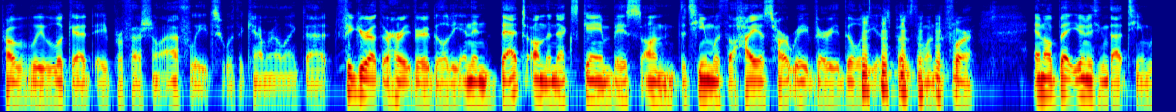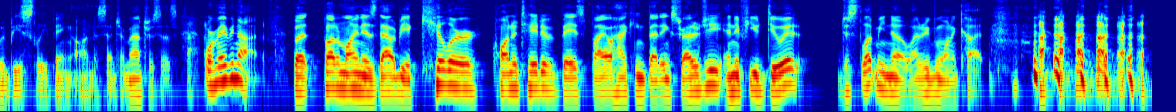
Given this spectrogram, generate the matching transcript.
probably look at a professional athlete with a camera like that, figure out their heart rate variability, and then bet on the next game based on the team with the highest heart rate variability as opposed to the one before. And I'll bet you anything that team would be sleeping on Essentia mattresses. Or maybe not. But bottom line is that would be a killer quantitative based biohacking betting strategy. And if you do it, just let me know. I don't even want to cut.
